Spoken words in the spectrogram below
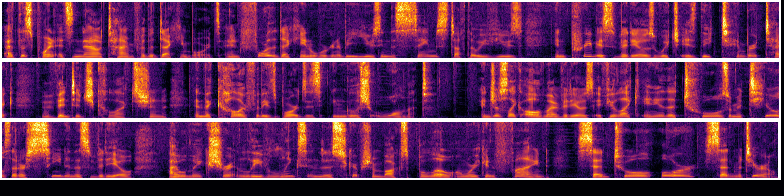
At this point, it's now time for the decking boards, and for the decking, we're going to be using the same stuff that we've used in previous videos, which is the TimberTech Vintage Collection, and the color for these boards is English Walnut. And just like all of my videos, if you like any of the tools or materials that are seen in this video, I will make sure and leave links in the description box below on where you can find said tool or said material.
